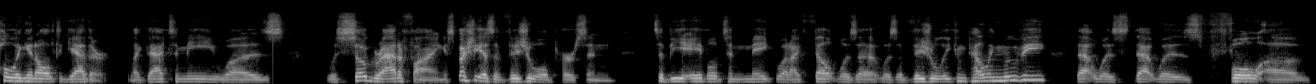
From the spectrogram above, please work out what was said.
pulling it all together. Like that to me was was so gratifying, especially as a visual person, to be able to make what I felt was a was a visually compelling movie that was that was full of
